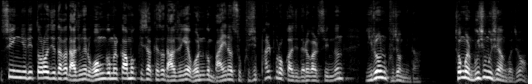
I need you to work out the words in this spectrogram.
수익률이 떨어지다가 나중에는 원금을 까먹기 시작해서 나중에 원금 마이너스 98%까지 내려갈 수 있는 이런 구조입니다. 정말 무시무시한 거죠.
